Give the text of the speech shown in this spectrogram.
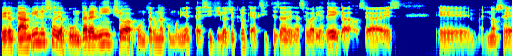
pero también eso de apuntar al nicho, apuntar a una comunidad específica, yo creo que existe ya desde hace varias décadas. O sea, es, eh, no sé,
